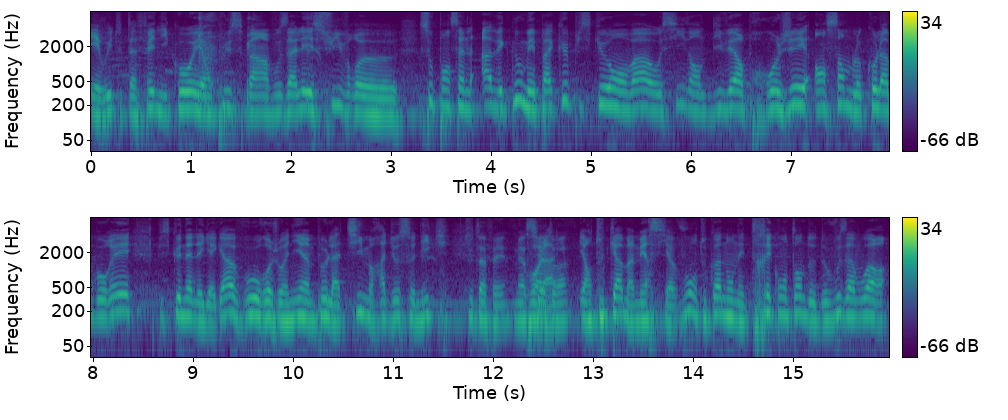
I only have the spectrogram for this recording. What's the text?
Et oui, tout à fait, Nico. Et en plus, ben, vous allez suivre euh, Soupe en scène avec nous, mais pas que, puisqu'on va aussi dans divers projets ensemble collaborer, puisque Ned et Gaga, vous rejoignez un peu la team Radio Sonic. Tout à fait. Merci Voilà. à toi. Et en tout cas, bah, merci à vous. En tout cas, nous, on est très content de, de vous avoir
